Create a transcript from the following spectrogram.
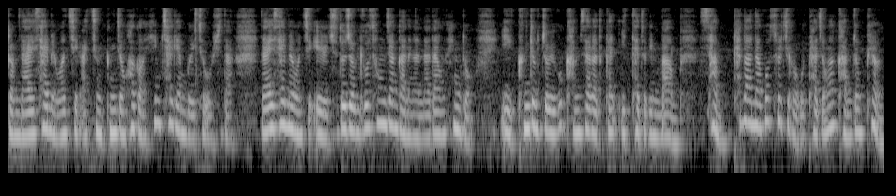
그럼 나의 삶의 원칙 아침 긍정 학원 힘차게 한번 외쳐봅시다. 나의 삶의 원칙 1. 주도적이고 성장 가능한 나다운 행동 2. 긍정적이고 감사 가득한 이타적인 마음 3. 편안하고 솔직하고 다정한 감정 표현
